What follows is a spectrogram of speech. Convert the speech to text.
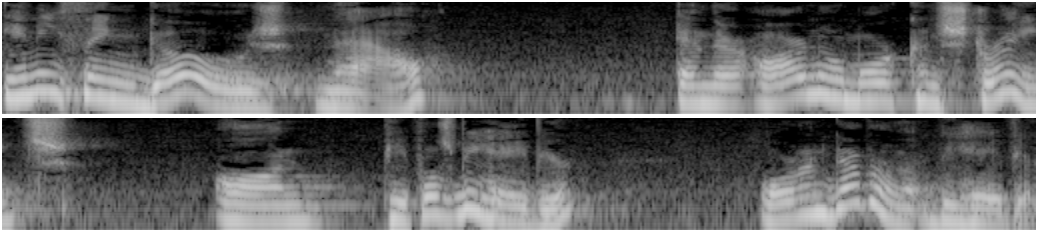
anything goes now, and there are no more constraints on people's behavior or on government behavior.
